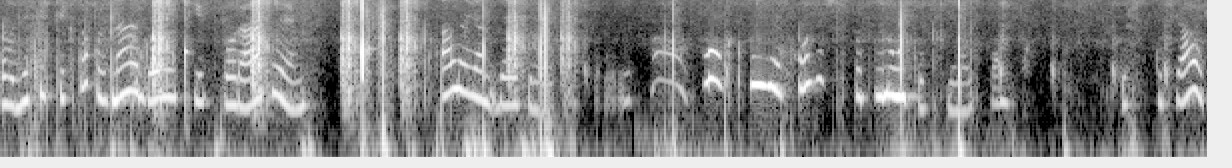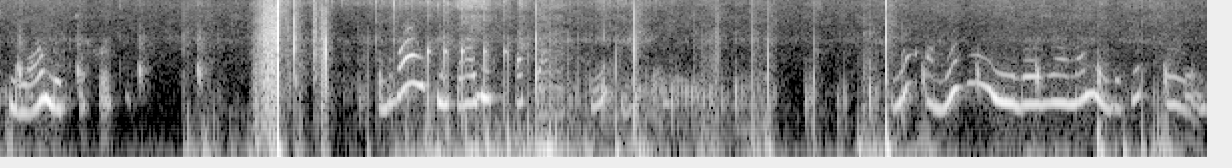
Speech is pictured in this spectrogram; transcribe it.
Ну, Тіктоку знаю деякі поради, але я деякі не використовую. Ух, привіт, хочеш поцілуйся з кимось там? Ти ж скучаєш, мене убити хочеш. Сподіваюсь, на сьогодні спасемо. Ну, а можна ні, бо вже у мене до п'ять хвилин.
